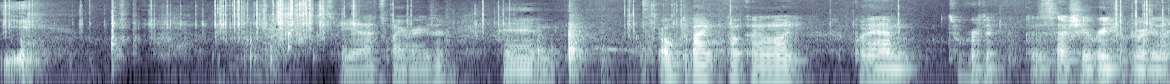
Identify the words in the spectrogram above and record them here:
Yeah. So yeah, that's my razor. Um, broke the bank, not gonna lie, but um, it's worth it because it's actually a really good razor.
